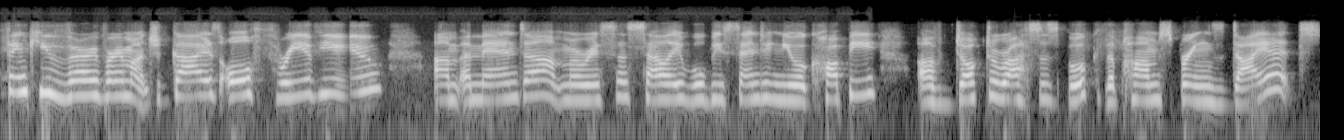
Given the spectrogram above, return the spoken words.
Thank you very, very much. Guys, all three of you, um, Amanda, Marissa, Sally, will be sending you a copy of Dr. Russ's book, The Palm Springs Diet.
